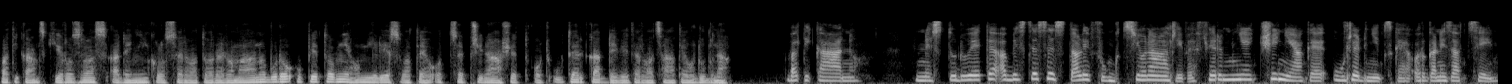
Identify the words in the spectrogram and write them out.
Vatikánský rozhlas a deník Loservatore Romano budou opětovně homílie svatého otce přinášet od úterka 29. dubna. Vatikán. Nestudujete, abyste se stali funkcionáři ve firmě či nějaké úřednické organizaci.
